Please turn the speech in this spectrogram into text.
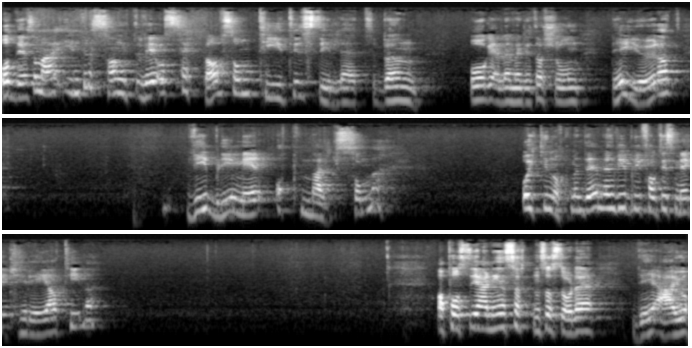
Og det som er interessant ved å sette av sånn tid til stillhet, bønn, og eller meditasjon, det gjør at vi blir mer oppmerksomme. Og ikke nok med det, men vi blir faktisk mer kreative. Apostelgjerningen 17 så står det det er jo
